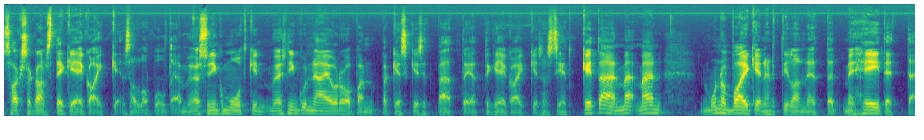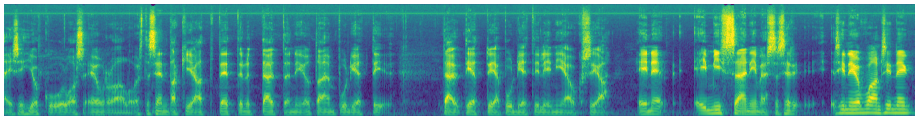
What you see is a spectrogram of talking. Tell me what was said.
Saksa kanssa tekee kaikkeensa lopulta, ja myös niin kuin muutkin, myös niin kuin nämä Euroopan keskeiset päättäjät tekee kaikkeensa siihen, että ketään, mä, mä en, mun on vaikea nähdä tilanne, että me heitettäisiin joku ulos euroalueesta sen takia, että te ette nyt täyttänyt jotain budjetti, täy, tiettyjä budjettilinjauksia, ei, ne, ei missään nimessä, se, siinä ei ole vaan, siinä ei,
